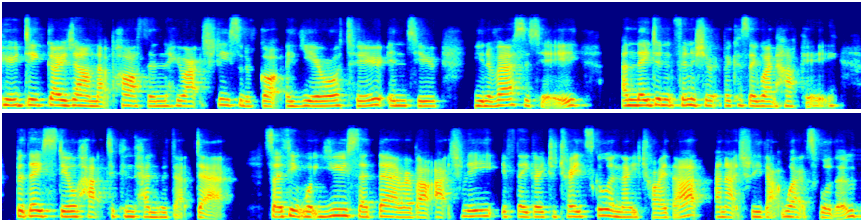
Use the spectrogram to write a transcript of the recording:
who did go down that path and who actually sort of got a year or two into university and they didn't finish it because they weren't happy but they still had to contend with that debt so I think what you said there about actually, if they go to trade school and they try that and actually that works for them,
